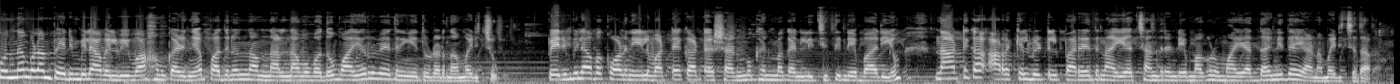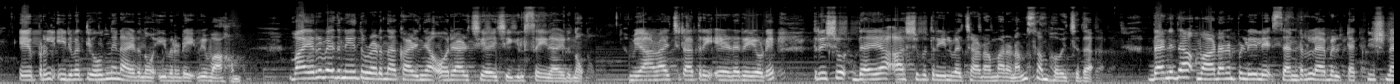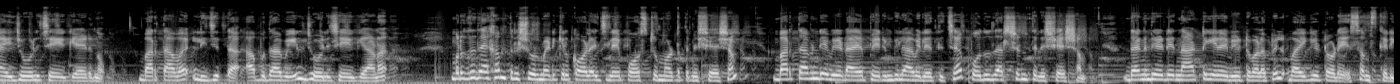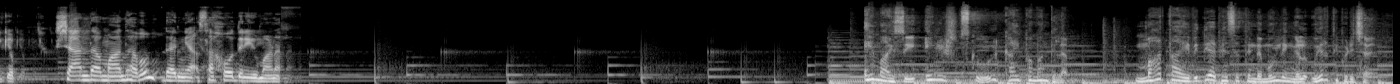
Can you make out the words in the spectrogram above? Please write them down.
കുന്നംകുളം പെരുമ്പിലാവിൽ വിവാഹം കഴിഞ്ഞ് പതിനൊന്നാം നാൾ നവവധു വയറുവേദനയെ തുടർന്ന് മരിച്ചു. പെരുമ്പിലാവ് കോളനിയിൽ വട്ടേക്കാട്ട് ഷൺമുഖൻ മകൻ ലിജിത്തിന്റെ ഭാര്യയും നാട്ടിക അറക്കൽ വീട്ടിൽ പരേതനായ ചന്ദ്രന്റെ മകളുമായ ധനിതയാണ് മരിച്ചത്. ഏപ്രിൽ ഇരുപത്തിയൊന്നിനായിരുന്നു ഇവരുടെ വിവാഹം. വയറുവേദനയെ തുടർന്ന് കഴിഞ്ഞ ഒരാഴ്ചയായി ചികിത്സയിലായിരുന്നു. വ്യാഴാഴ്ച രാത്രി ഏഴരയോടെ തൃശൂർ ദയ ആശുപത്രിയിൽ വെച്ചാണ് മരണം സംഭവിച്ചത്. ധനിത വാടനപ്പള്ളിയിലെ സെൻട്രൽ ലാബിൽ ടെക്നീഷ്യനായി ജോലി ചെയ്യുകയായിരുന്നു. ഭർത്താവ് ലിജിത്ത് അബുദാബിയിൽ ജോലി ചെയ്യുകയാണ്. മൃതദേഹം തൃശൂർ മെഡിക്കൽ കോളേജിലെ പോസ്റ്റ്മോർട്ടത്തിന് ശേഷം ഭർത്താവിന്റെ വീടായ പെരുമ്പിലാവിൽ എത്തിച്ച് പൊതുദർശനത്തിന് ശേഷം ധനിതയുടെ നാട്ടിലെ വീട്ടുവളപ്പിൽ വൈകിട്ടോടെ സംസ്കരിക്കും. ശാന്ത മാധവും ധന്യ സഹോദരിയുമാണ്. ഇംഗ്ലീഷ് സ്കൂൾ കൈപ്പമംഗലം മഹത്തായ വിദ്യാഭ്യാസത്തിന്റെ മൂല്യങ്ങൾ ഉയർത്തിപ്പിടിച്ച്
